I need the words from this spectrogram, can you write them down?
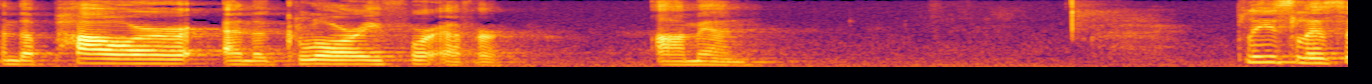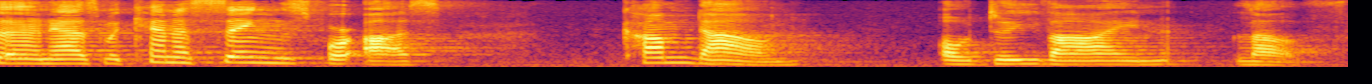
and the power and the glory forever. Amen. Please listen as McKenna sings for us, Come Down, O divine love.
